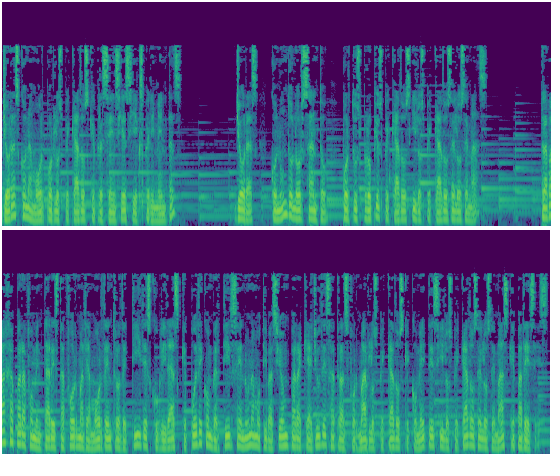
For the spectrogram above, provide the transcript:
¿Lloras con amor por los pecados que presencias y experimentas? ¿Lloras, con un dolor santo, por tus propios pecados y los pecados de los demás? Trabaja para fomentar esta forma de amor dentro de ti y descubrirás que puede convertirse en una motivación para que ayudes a transformar los pecados que cometes y los pecados de los demás que padeces.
